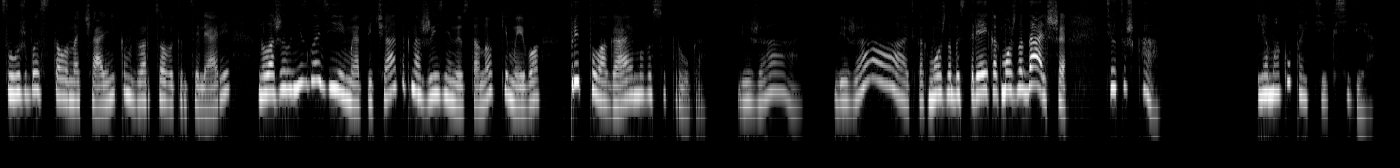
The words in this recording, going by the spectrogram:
служба стала начальником в дворцовой канцелярии наложила несглазимый отпечаток на жизненные установки моего предполагаемого супруга. Бежать, бежать, как можно быстрее, как можно дальше. Тетушка, я могу пойти к себе?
